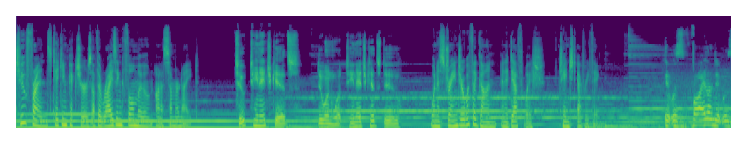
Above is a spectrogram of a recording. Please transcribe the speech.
Two friends taking pictures of the rising full moon on a summer night. Two teenage kids doing what teenage kids do. When a stranger with a gun and a death wish changed everything. It was violent, it was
